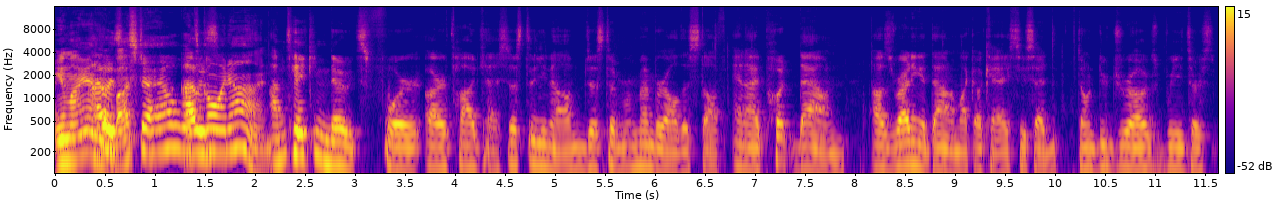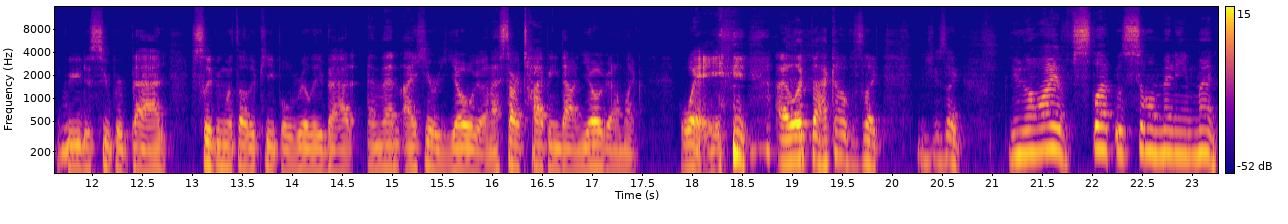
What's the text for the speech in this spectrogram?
am I on I the was- bus to hell? What's was- going on? I'm taking notes for our podcast just to you know just to remember all this stuff. And I put down. I was writing it down. I'm like, okay. She said, "Don't do drugs. Weeds are weed is super bad. Sleeping with other people really bad." And then I hear yoga, and I start typing down yoga. And I'm like, wait. I look back up. It's like, and she's like, you know, I have slept with so many men.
